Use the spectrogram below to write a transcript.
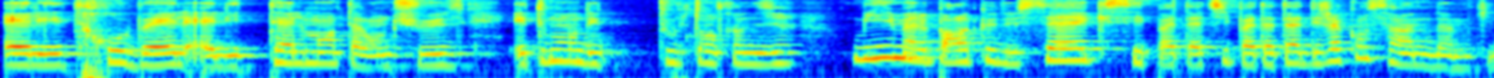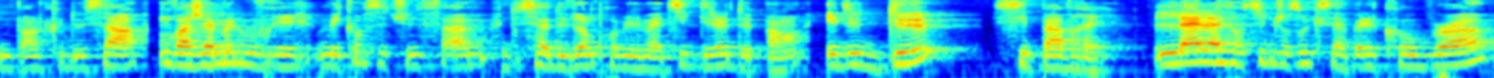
elle est trop belle elle est tellement talentueuse et tout le monde est tout le temps en train de dire oui, mais elle parle que de sexe, c'est patati patata. Déjà, quand c'est un homme qui ne parle que de ça, on va jamais l'ouvrir. Mais quand c'est une femme, ça devient problématique déjà de 1. Et de 2, c'est pas vrai. Là, elle a sorti une chanson qui s'appelle Cobra,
